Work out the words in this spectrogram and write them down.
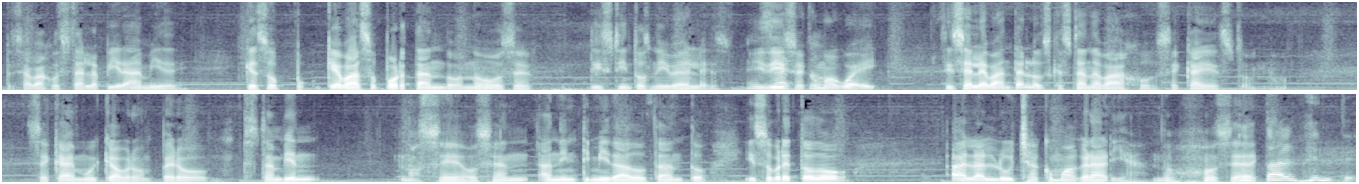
pues abajo está la pirámide, que, que va soportando, ¿no? O sea, distintos niveles. Y dice como, güey, si se levantan los que están abajo, se cae esto, ¿no? Se cae muy cabrón, pero pues, también, no sé, o sea, han, han intimidado tanto. Y sobre todo a la lucha como agraria, ¿no? O sea, Totalmente.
